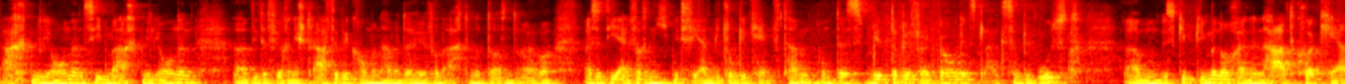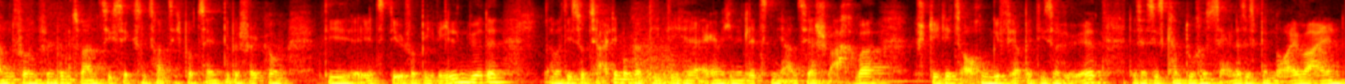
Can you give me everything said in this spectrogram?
8 Millionen, 7, 8 Millionen, äh, die dafür auch eine Strafe bekommen haben in der Höhe von 800.000 Euro. Also die einfach nicht mit fairen Mitteln gekämpft haben. Und das wird der Bevölkerung jetzt langsam bewusst. Ähm, es gibt immer noch einen Hardcore-Kern von 25, 26 Prozent der Bevölkerung, die jetzt die ÖVP wählen würde. Aber die Sozialdemokratie, die hier eigentlich in den letzten Jahren sehr schwach war, steht jetzt auch ungefähr bei dieser Höhe. Das heißt, es kann durchaus sein, dass es bei Neuwahlen,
